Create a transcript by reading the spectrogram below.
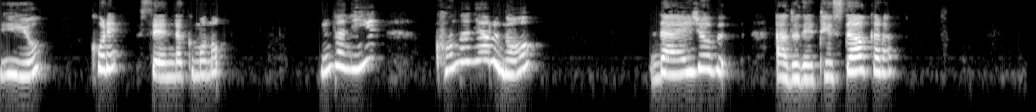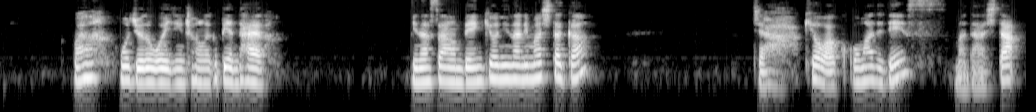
いいよ。これ、洗濯物。なにこんなにあるの？大丈夫。後で手伝うから。完了，我觉得我已经成了个变态了。皆さん勉強になりましたか？じゃあ、今日はここまでです。また明日。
